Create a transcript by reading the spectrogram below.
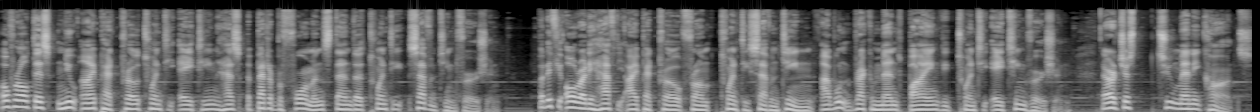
Overall this new iPad Pro 2018 has a better performance than the 2017 version. But if you already have the iPad Pro from 2017, I wouldn't recommend buying the 2018 version. There are just too many cons.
